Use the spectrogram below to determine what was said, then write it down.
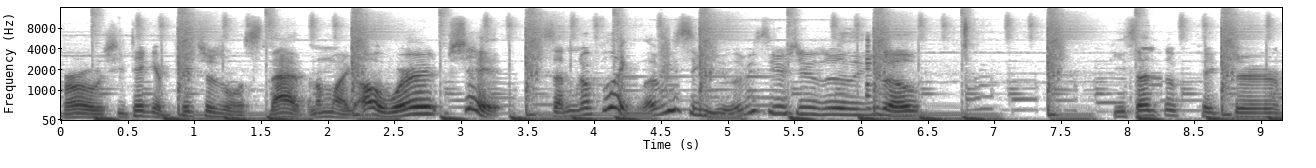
"Bro, she taking pictures on Snap," and I'm like, "Oh, word, shit, send a flick. Let me see. You. Let me see if she was really, you know." He sent the picture,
